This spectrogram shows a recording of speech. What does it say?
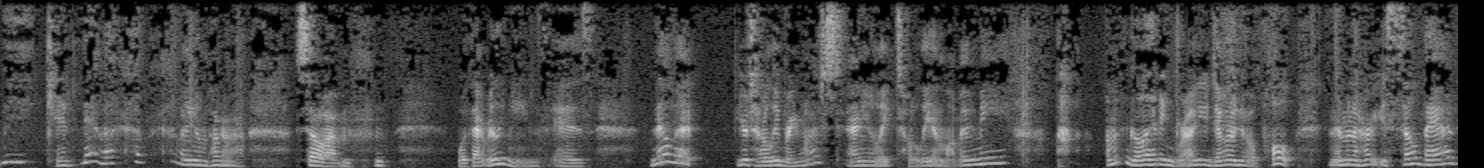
We can never, ever, ever. You know what I'm talking about? So, um, what that really means is now that you're totally brainwashed and you're like totally in love with me, I'm gonna go ahead and grind you down into a pulp and I'm gonna hurt you so bad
